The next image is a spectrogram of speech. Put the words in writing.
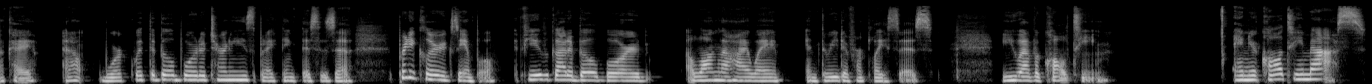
Okay. I don't work with the billboard attorneys, but I think this is a pretty clear example. If you've got a billboard along the highway in three different places, you have a call team, and your call team asks,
